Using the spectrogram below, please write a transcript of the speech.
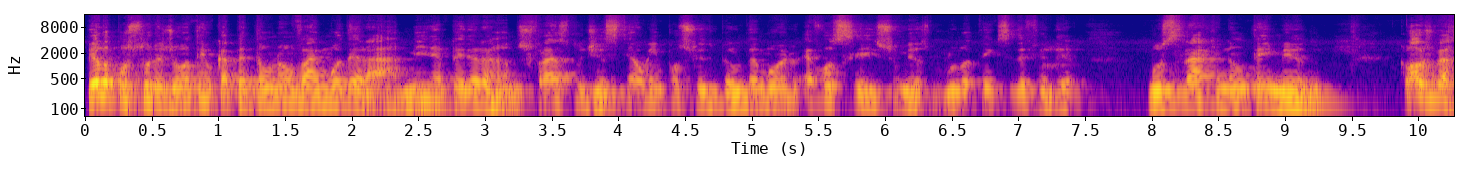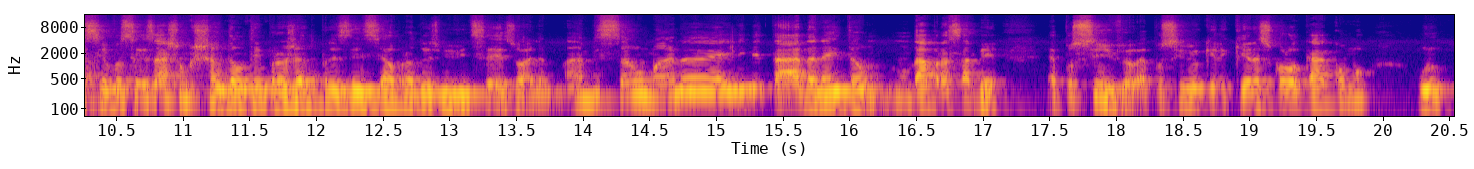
pela postura de ontem, o capitão não vai moderar. Miriam Pereira Ramos, frase do dia: se tem alguém possuído pelo demônio, é você, isso mesmo. Lula tem que se defender, mostrar que não tem medo. Cláudio Garcia, vocês acham que o Xandão tem projeto presidencial para 2026? Olha, a ambição humana é ilimitada, né? Então não dá para saber. É possível, é possível que ele queira se colocar como um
